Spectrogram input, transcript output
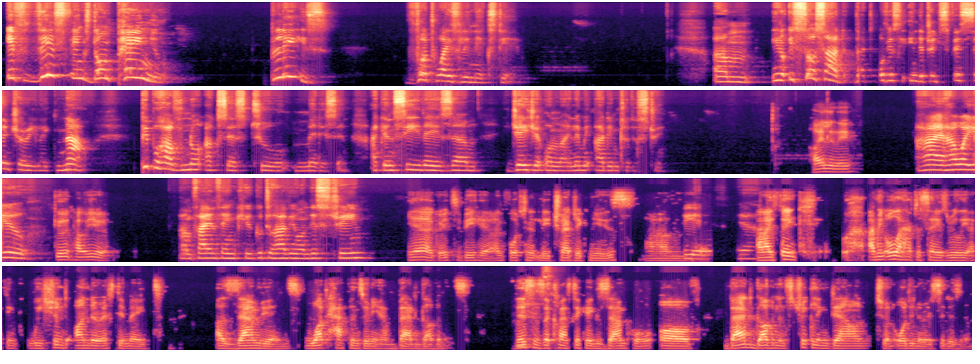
if these things don't pain you, please vote wisely next year. Um, you know, it's so sad that obviously in the 21st century, like now, people have no access to medicine. I can see there's um, JJ online. Let me add him to the stream. Hi, Lily. Hi, how are you? Good, how are you? I'm fine, thank you. Good to have you on this stream. Yeah, great to be here. Unfortunately, tragic news. Um, yeah, yeah. And I think I mean, all I have to say is really, I think we shouldn't underestimate as Zambians what happens when you have bad governance. This is a classic example of bad governance trickling down to an ordinary citizen.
